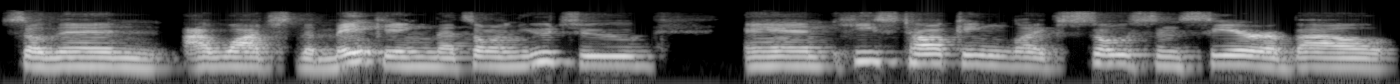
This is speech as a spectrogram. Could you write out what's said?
So then I watched the making that's on YouTube and he's talking like so sincere about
